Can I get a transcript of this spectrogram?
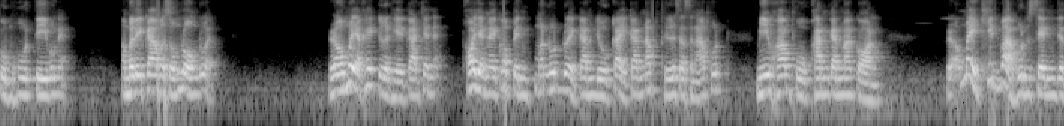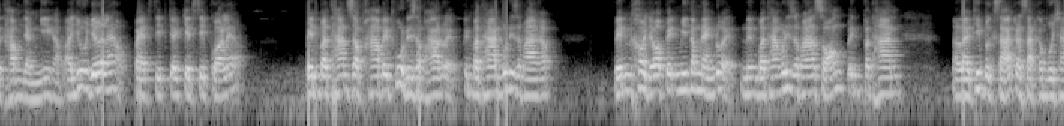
กลุ่มฮูตีพวกเนี้ยอเมริกาผสมลงด้วย เราไม่อยากให้เกิดเหตุการณ์เช่นนี้เพราะยังไงก็เป็นมนุษย์ด้วยกันอยู่ใกล้กันนับถือศาสนาพุทธ มีความผูกพันกันมาก่อน เราไม่คิดว่าฮุนเซนจะทำอย่างนี้ครับ อายุเยอะแล้วแปดสิบจะเจ็ดสิบกว่าแล้ว เป็นประธานสภาไปพูดในสภาด้วย เป็นประธานวุฒิสภาครับ เป็นเข้าใจว่าเป็นมีตำแหน่งด้วยหนึ่งประธานวุฒิสภาสองเป็นประธาน อะไรที่ปรึกษากษัตริย์กัมพูชา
